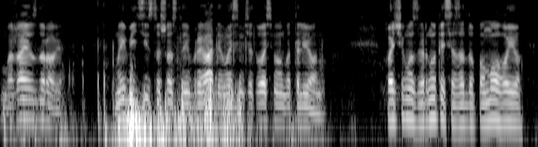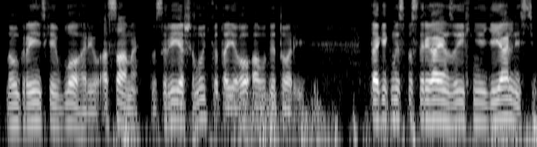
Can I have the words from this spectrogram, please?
Бажаю здоров'я. Ми бійці 106-ї бригади 88-го батальйону. Хочемо звернутися за допомогою до українських блогерів, а саме до Сергія Шелудько та його аудиторії. Так як ми спостерігаємо за їхньою діяльністю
